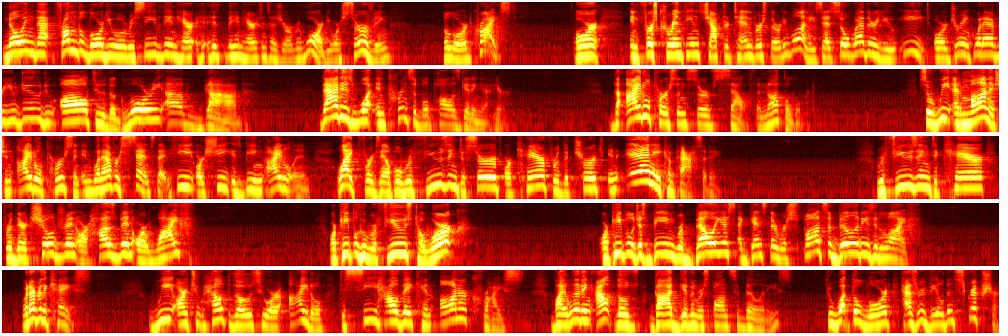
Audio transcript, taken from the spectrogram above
knowing that from the Lord you will receive the, inher- his, the inheritance as your reward. You are serving the Lord Christ. Or in 1 Corinthians chapter 10 verse 31, he says, "So whether you eat or drink, whatever you do, do all to the glory of God." That is what in principle Paul is getting at here. The idle person serves self and not the Lord. So we admonish an idle person in whatever sense that he or she is being idle in. Like, for example, refusing to serve or care for the church in any capacity. Refusing to care for their children or husband or wife. Or people who refuse to work. Or people just being rebellious against their responsibilities in life. Whatever the case we are to help those who are idle to see how they can honor Christ by living out those God given responsibilities through what the Lord has revealed in Scripture.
